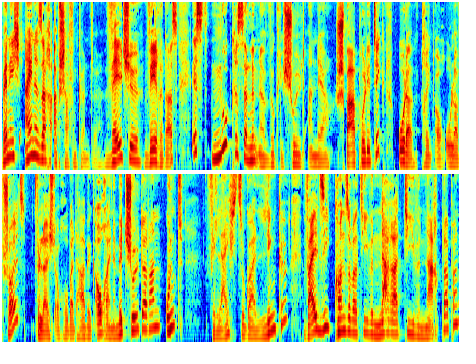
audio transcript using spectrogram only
Wenn ich eine Sache abschaffen könnte, welche wäre das? Ist nur Christian Lindner wirklich schuld an der Sparpolitik oder trägt auch Olaf Scholz, vielleicht auch Robert Habeck auch eine Mitschuld daran und vielleicht sogar Linke, weil sie konservative Narrative nachplappern?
